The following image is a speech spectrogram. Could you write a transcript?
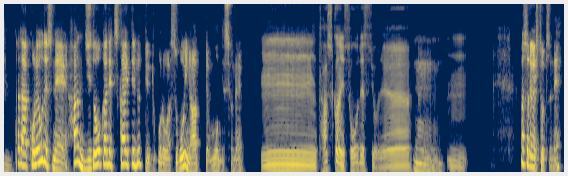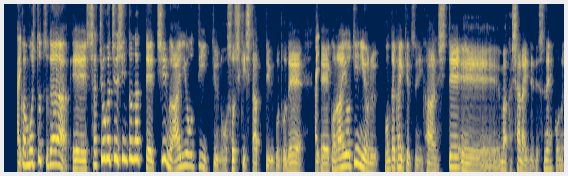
うん、ただこれをですね、半自動化で使えてるっていうところはすごいなって思うんですよね。うーん。確かにそうですよね。うん。うん。まあ、それが一つね。はい。それからもう一つが、えー社長が中心となってチーム IoT っていうのを組織したっていうことで、はい。えーこの IoT による問題解決に関して、えーまあ、社内でですね、この、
